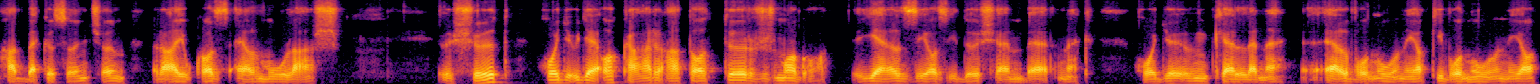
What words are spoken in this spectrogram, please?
hát beköszöntsön rájuk az elmúlás. Sőt, hogy ugye akár hát a törzs maga jelzi az idős embernek, hogy kellene elvonulnia, kivonulnia,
